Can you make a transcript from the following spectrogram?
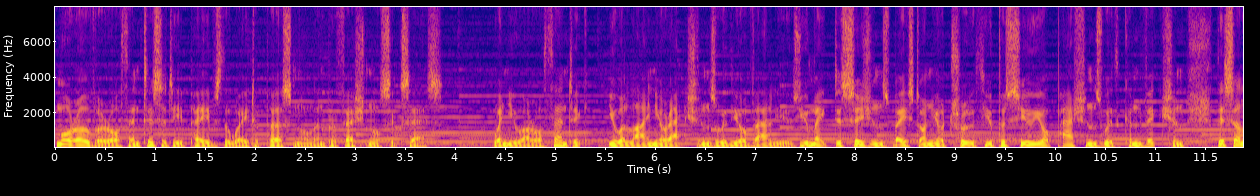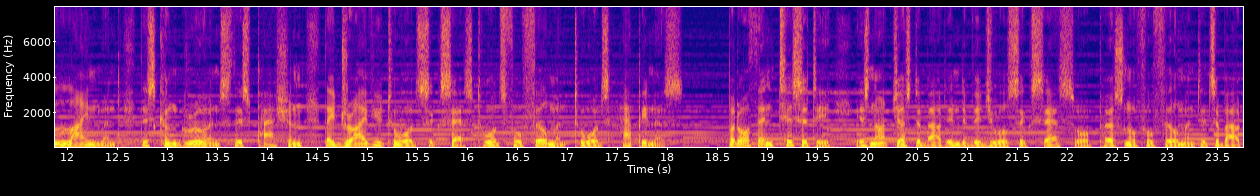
Moreover, authenticity paves the way to personal and professional success. When you are authentic, you align your actions with your values. You make decisions based on your truth. You pursue your passions with conviction. This alignment, this congruence, this passion, they drive you towards success, towards fulfillment, towards happiness. But authenticity is not just about individual success or personal fulfillment. It's about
